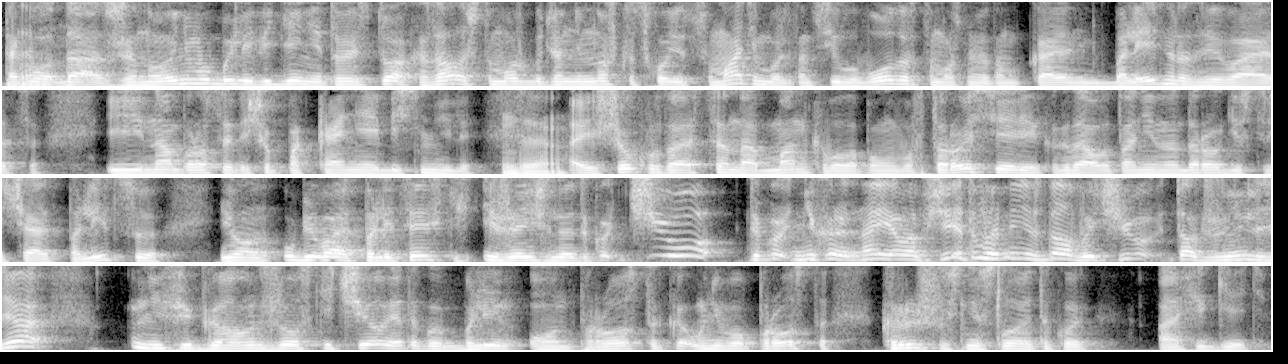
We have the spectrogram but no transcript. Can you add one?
Так Да. вот, да, с женой у него были видения. То есть, да, оказалось, что, может быть, он немножко сходит с ума, тем более там в силу возраста, может, у него там какая-нибудь болезнь развивается. И нам просто это еще пока не объяснили. Да. А еще крутая сцена обманка была, по-моему, во второй серии, когда вот они на дороге встречают полицию, и он убивает полицейских, и женщина такой, чё? Такой, ни хрена, я вообще этого не ждал, вы чё? Так же нельзя. Нифига, он жесткий чел. Я такой, блин, он просто, у него просто крышу снесло. Я такой, офигеть.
